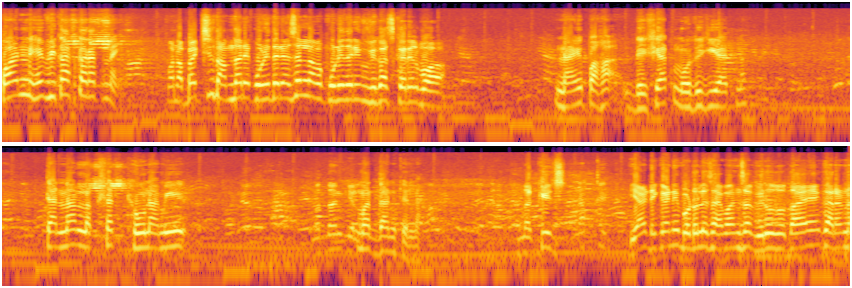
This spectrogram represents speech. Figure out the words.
पण हे विकास करत नाही. पण अपेक्षित आमदार हे कोणीतरी असेल ना मग कोणीतरी विकास करेल बुवा. नाही पहा देशात मोदीजी आहेत ना. त्यांना लक्षात ठेवून आम्ही मतदान केलं. मतदान केलं. नक्कीच. या ठिकाणी बडोले साहेबांचा विरोध होत आहे कारण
